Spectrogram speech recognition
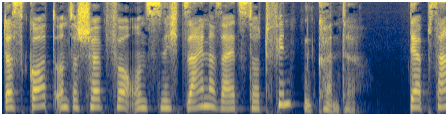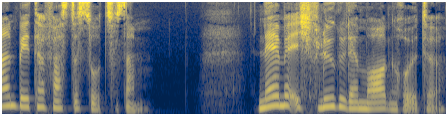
dass Gott, unser Schöpfer, uns nicht seinerseits dort finden könnte. Der Psalmbeter fasst es so zusammen. Nähme ich Flügel der Morgenröte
